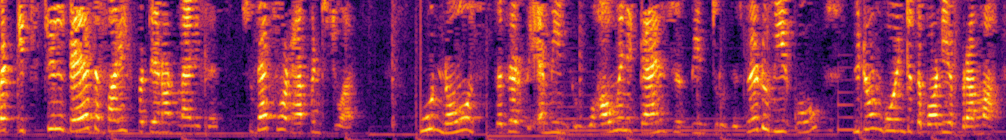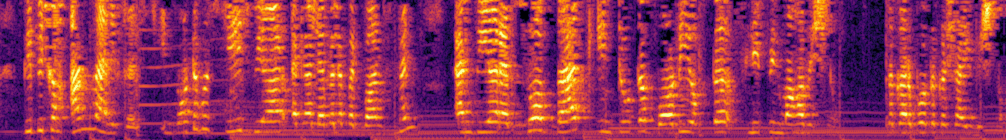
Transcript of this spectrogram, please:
But it's still there, the files, but they're not manifest. So that's what happens to us. Who knows whether, I mean, how many times we've been through this? Where do we go? We don't go into the body of Brahma. We become unmanifest in whatever stage we are at our level of advancement and we are absorbed back into the body of the sleeping Mahavishnu, the Garbhodakashayi Vishnu.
